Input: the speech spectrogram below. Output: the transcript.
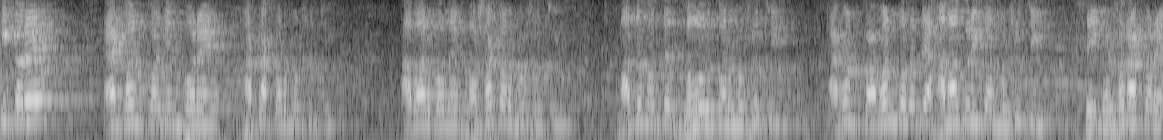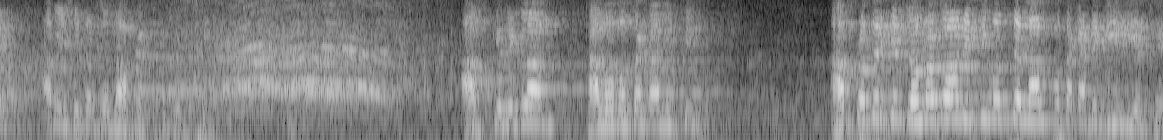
কি করে? এখন কদিন পরে হাঁটা কর্মসূচি, আবার বলে বসা কর্মসূচি, মাঝে মধ্যে দৌড় কর্মসূচি, এখন কখন বলে যে হামাগুড়ি কর্মসূচি, সেই ঘোষণা করে আমি সেটার জন্য অপেক্ষা করছি। আজকে দেখলাম কালো পতাকা মিছিল আপনাদেরকে জনগণ ইতিমধ্যে লাল পতাকা দেখিয়ে দিয়েছে।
